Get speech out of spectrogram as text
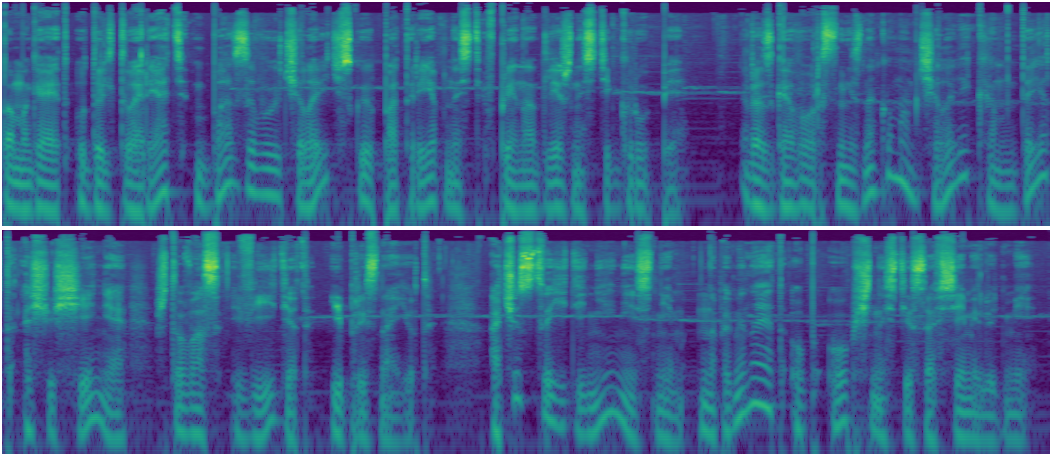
помогает удовлетворять базовую человеческую потребность в принадлежности к группе. Разговор с незнакомым человеком дает ощущение, что вас видят и признают, а чувство единения с ним напоминает об общности со всеми людьми –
